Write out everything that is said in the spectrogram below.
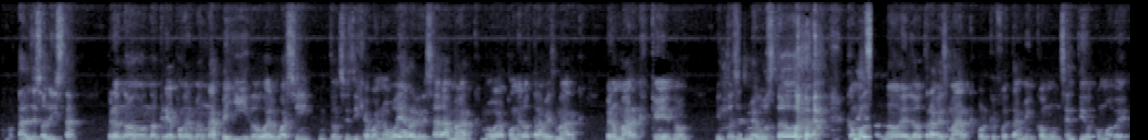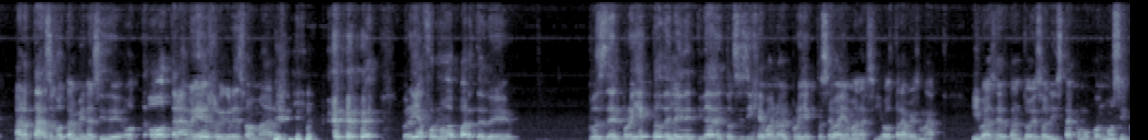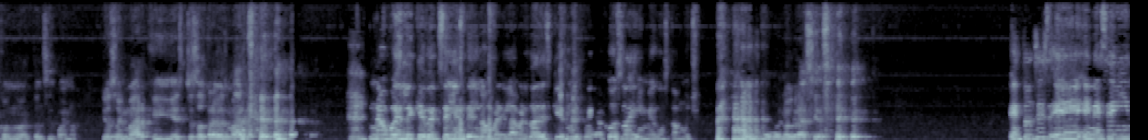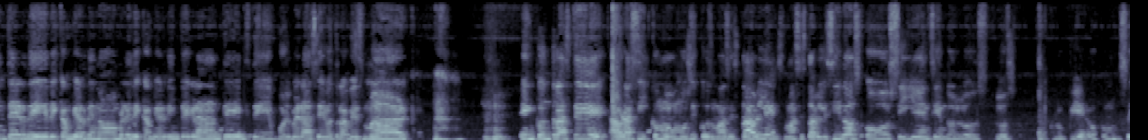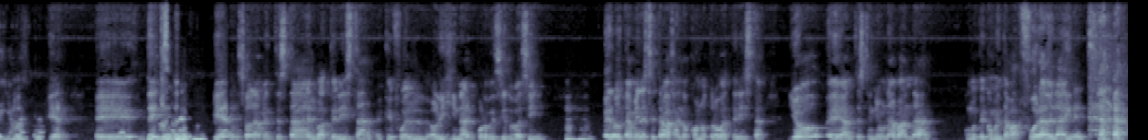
como tal de solista, pero no, no quería ponerme un apellido o algo así. Entonces dije, bueno, voy a regresar a Mark, me voy a poner otra vez Mark, pero Mark qué, ¿no? Entonces me gustó cómo sonó el otra vez Mark, porque fue también como un sentido como de hartazgo también, así de otra vez regreso a Mark. pero ya formaba parte de, pues del proyecto, de la identidad, entonces dije, bueno, el proyecto se va a llamar así, otra vez Mark, y va a ser tanto de solista como con músicos, ¿no? Entonces, bueno, yo soy Mark y esto es otra vez Mark. No, pues le quedó excelente el nombre. La verdad es que es muy pegajoso y me gusta mucho. Bueno, gracias. Entonces, eh, en ese inter de, cambiar de nombre, de cambiar de integrantes, de volver a ser otra vez Mark, ¿encontraste ahora sí como músicos más estables, más establecidos o siguen siendo los, los croupier o cómo se llaman? Los croupier. Eh, de hecho, solamente está el baterista, que fue el original, por decirlo así, pero también estoy trabajando con otro baterista. Yo eh, antes tenía una banda, como te comentaba, fuera del aire,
